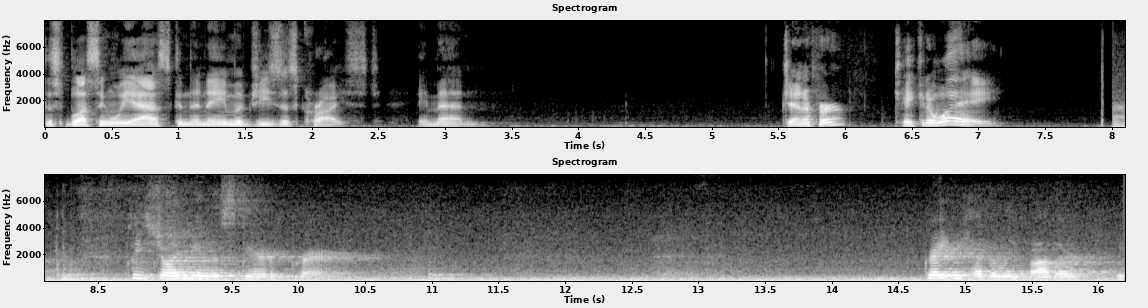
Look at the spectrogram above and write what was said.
This blessing we ask in the name of Jesus Christ. Amen. Jennifer, take it away. Please join me in the spirit of prayer. Great and Heavenly Father, we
